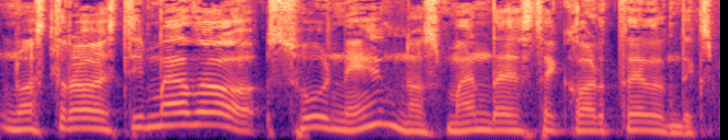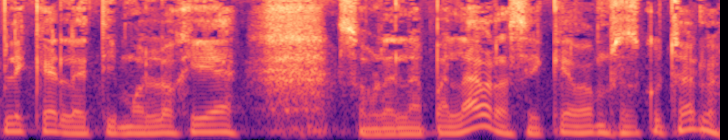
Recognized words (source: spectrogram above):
nuestro estimado Sune nos manda este corte donde explica la etimología sobre la palabra, así que vamos a escucharlo.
